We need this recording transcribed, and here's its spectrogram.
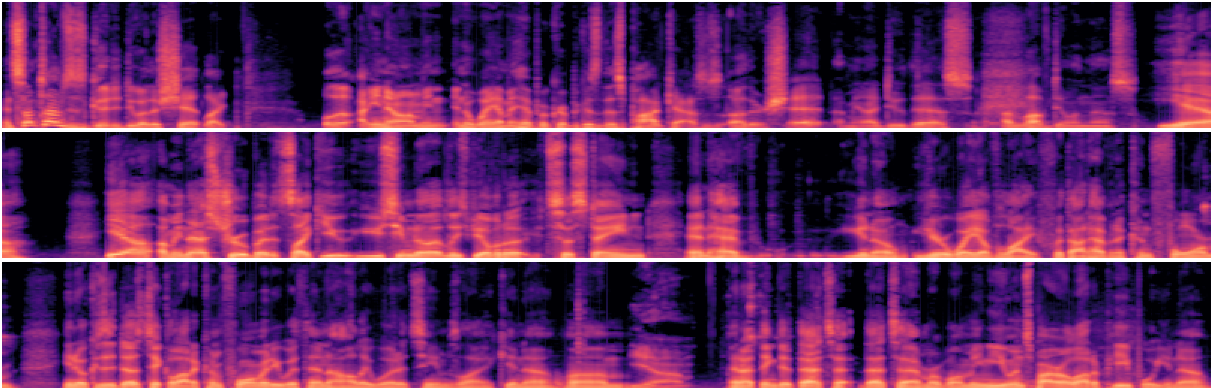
and sometimes it's good to do other shit. Like, well, you know, I mean, in a way, I'm a hypocrite because this podcast is other shit. I mean, I do this. I love doing this. Yeah. Yeah, I mean that's true, but it's like you you seem to at least be able to sustain and have you know your way of life without having to conform, you know, because it does take a lot of conformity within Hollywood. It seems like you know, um, Yeah. and I think that that's that's admirable. I mean, you inspire a lot of people, you know,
